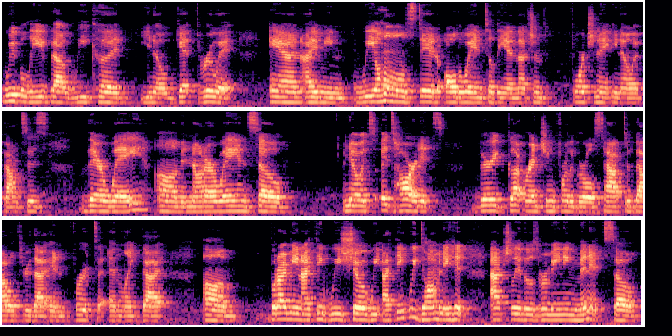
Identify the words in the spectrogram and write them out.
we believe that we could, you know, get through it. And I mean, we almost did all the way until the end. That's unfortunate, you know, it bounces their way um, and not our way. And so, you know, it's it's hard. It's very gut wrenching for the girls to have to battle through that and for it to end like that. Um, but I mean, I think we showed we I think we dominated actually those remaining minutes. So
